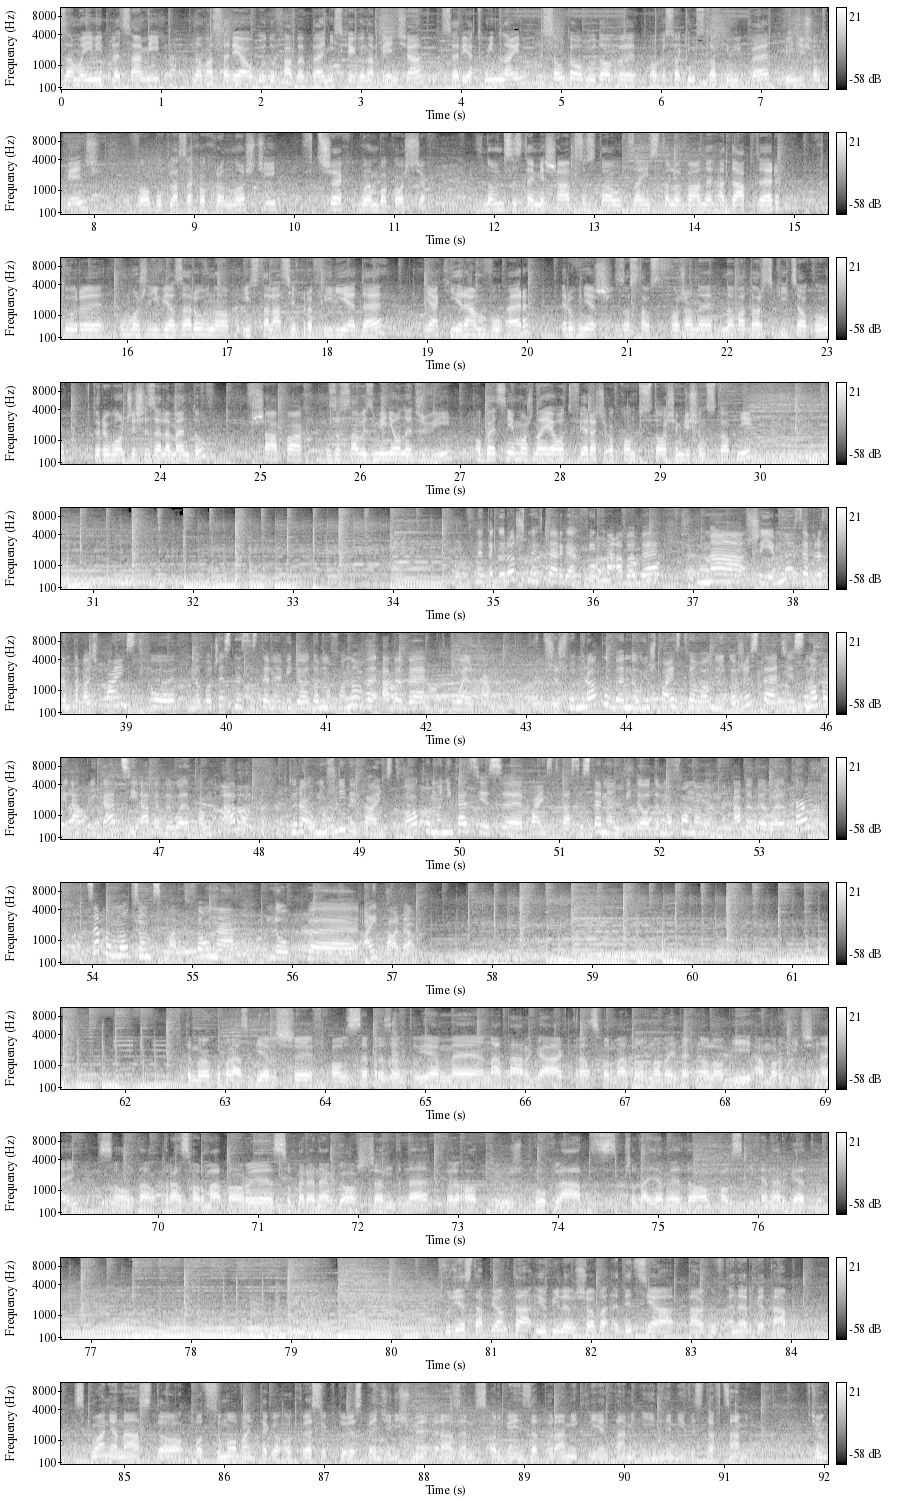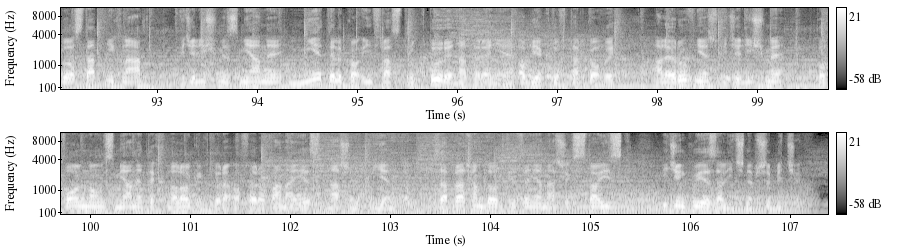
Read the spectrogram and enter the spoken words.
Za moimi plecami nowa seria obudów ABB niskiego napięcia, seria Twinline. Są to obudowy o wysokim stopniu IP55 w obu klasach ochronności w trzech głębokościach. W nowym systemie szaf został zainstalowany adapter, który umożliwia zarówno instalację profili ED, jak i RAM WR. Również został stworzony nowatorski cokół, który łączy się z elementów. W szafach zostały zmienione drzwi. Obecnie można je otwierać o kąt 180 stopni. Na tegorocznych targach firma ABB ma przyjemność zaprezentować Państwu nowoczesne systemy wideodomofonowe ABB Welcome. W przyszłym roku będą już Państwo mogli korzystać z nowej aplikacji ABB Welcome App, która umożliwi Państwo komunikację z Państwa systemem wideodomofonowym ABB Welcome za pomocą smartfona lub e, iPada. W tym roku po raz pierwszy w Polsce prezentujemy na targach transformator nowej technologii amorficznej. Są tam transformatory superenergooszczędne, które od już dwóch lat sprzedajemy do polskich energetyk. 25. jubileuszowa edycja targów Energetab skłania nas do podsumowań tego okresu, który spędziliśmy razem z organizatorami, klientami i innymi wystawcami. W ciągu ostatnich lat widzieliśmy zmiany nie tylko infrastruktury na terenie obiektów targowych, ale również widzieliśmy powolną zmianę technologii, która oferowana jest naszym klientom. Zapraszam do odwiedzenia naszych stoisk i dziękuję za liczne przybycie.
